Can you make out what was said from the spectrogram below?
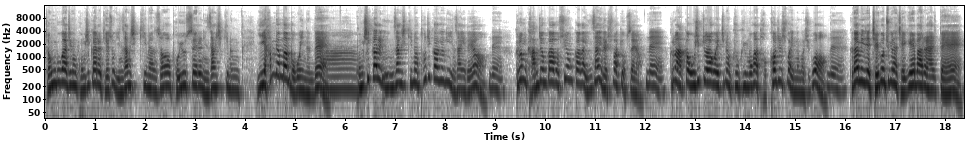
정부가 지금 공시가를 계속 인상시키면서 보유세를 인상시키는 이 한 면만 보고 있는데 아. 공시가를 인상시키면 토지 가격이 인상이 돼요. 네. 그럼 감정가하고 수용가가 인상이 될 수밖에 없어요. 네. 그러면 아까 50조라고 했지만 그 규모가 더 커질 수가 있는 것이고 네. 그다음에 이제 재건축이나 재개발을 할 때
